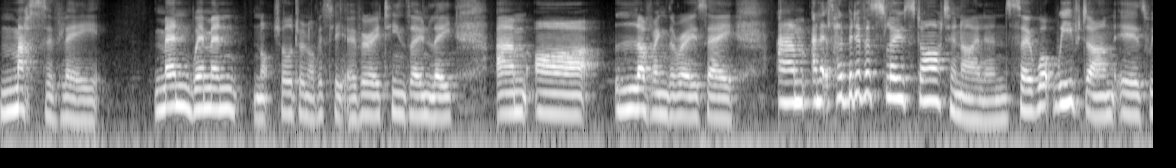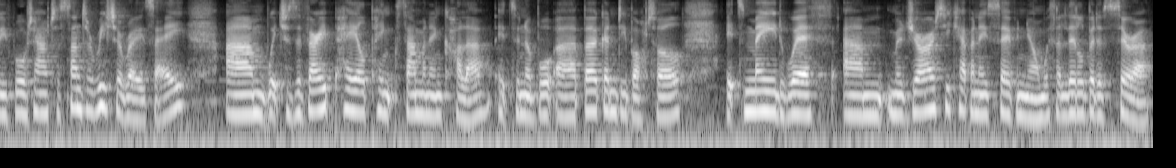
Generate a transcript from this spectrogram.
massively men, women, not children, obviously over 18s only, um, are loving the rosé. Um, and it's had a bit of a slow start in Ireland. So what we've done is we've brought out a Santa Rita rosé, um, which is a very pale pink salmon in colour. It's in a uh, burgundy bottle. It's made with um, majority Cabernet Sauvignon with a little bit of Syrah.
